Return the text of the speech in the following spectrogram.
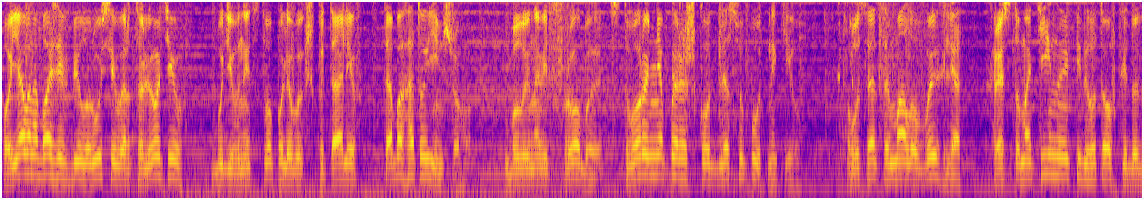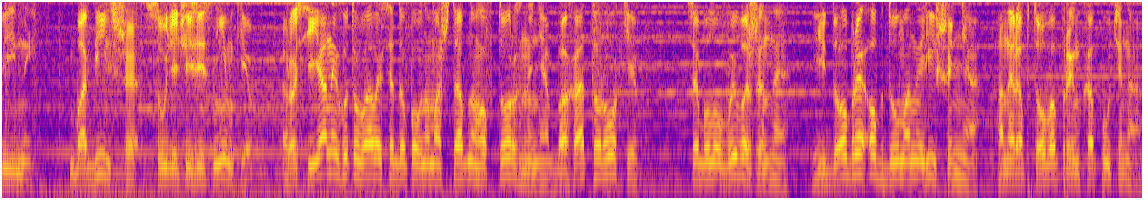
поява на базі в Білорусі вертольотів, будівництво польових шпиталів та багато іншого. Були навіть спроби створення перешкод для супутників. Усе це мало вигляд хрестоматійної підготовки до війни. Ба більше, судячи зі знімків, Росіяни готувалися до повномасштабного вторгнення багато років. Це було виважене і добре обдумане рішення, а не раптова примха Путіна.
